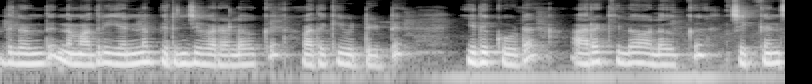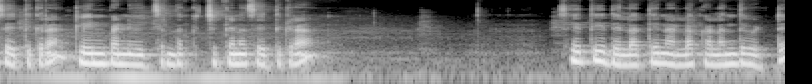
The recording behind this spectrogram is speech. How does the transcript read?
இதிலேருந்து இந்த மாதிரி எண்ணெய் பிரிஞ்சு வர அளவுக்கு வதக்கி விட்டுக்கிட்டு இது கூட அரை கிலோ அளவுக்கு சிக்கன் சேர்த்துக்கிறேன். க்ளீன் பண்ணி வச்சுருந்த சிக்கனை சேர்த்துக்கிறேன். சேர்த்து இது எல்லாத்தையும் நல்லா கலந்து விட்டு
